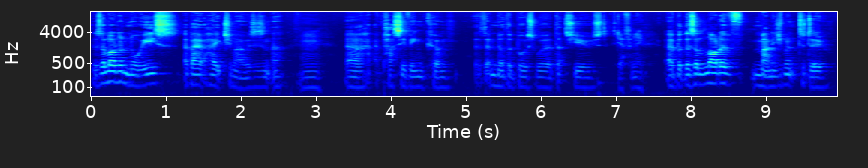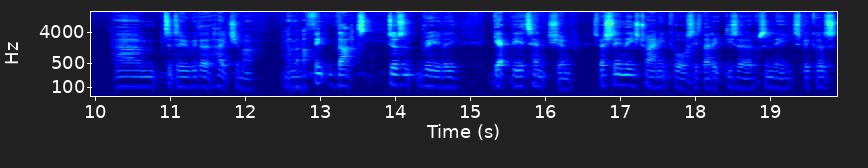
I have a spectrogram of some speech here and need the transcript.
there's a lot of noise about HMOs, isn't there? Mm, Uh, passive income is another buzzword that's used. definitely. Uh, but there's a lot of management to do um, to do with a HMO, and I think that doesn't really get the attention, especially in these training courses, that it deserves and needs. Because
